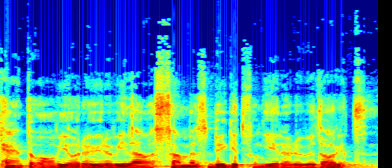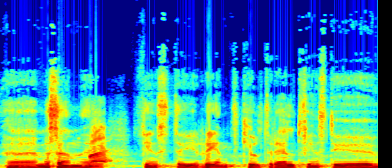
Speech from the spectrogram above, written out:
kan jag inte avgöra huruvida samhällsbygget fungerar överhuvudtaget. Eh, Men sen eh, Nej. finns det ju rent kulturellt finns det ju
